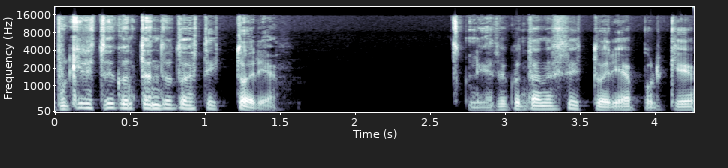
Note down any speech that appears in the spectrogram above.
¿Por qué le estoy contando toda esta historia? Le estoy contando esta historia porque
